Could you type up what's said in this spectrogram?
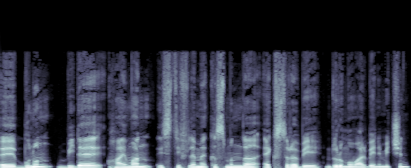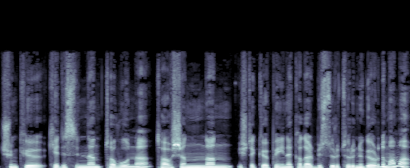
E, bunun bir de hayvan istifleme kısmında ekstra bir durumu var benim için. Çünkü kedisinden tavuğuna, tavşanından işte köpeğine kadar bir sürü türünü gördüm ama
